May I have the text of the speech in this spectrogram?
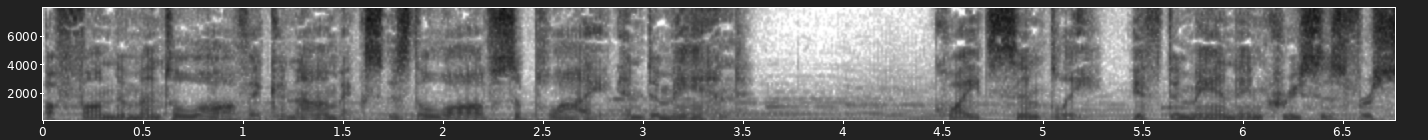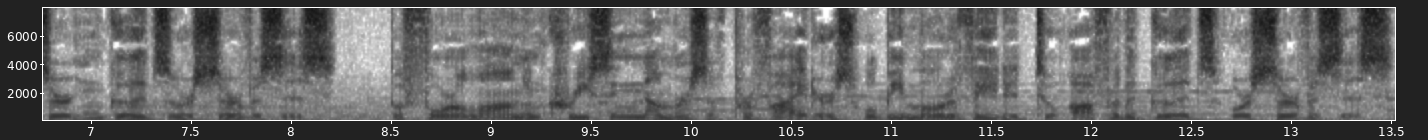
A fundamental law of economics is the law of supply and demand. Quite simply, if demand increases for certain goods or services, before long increasing numbers of providers will be motivated to offer the goods or services.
